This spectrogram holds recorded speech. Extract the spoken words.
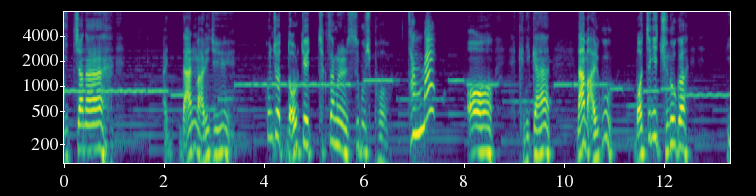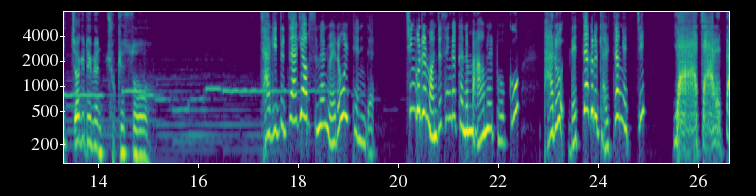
있잖아. 아, 난 말이지 혼자 넓게 책상을 쓰고 싶어. 정말? 어, 그니까 나 말고 멋쟁이 준호가 네 짝이 되면 좋겠어. 자기도 짝이 없으면 외로울 텐데 친구를 먼저 생각하는 마음을 보고 바로 내 짝으로 결정했지. 야, 잘했다.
